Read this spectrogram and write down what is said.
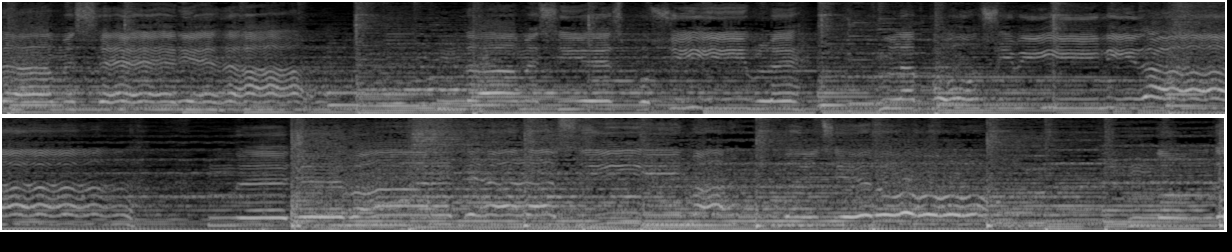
dame seriedad, dame si es posible la posibilidad de llevarte a la cima del cielo, donde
